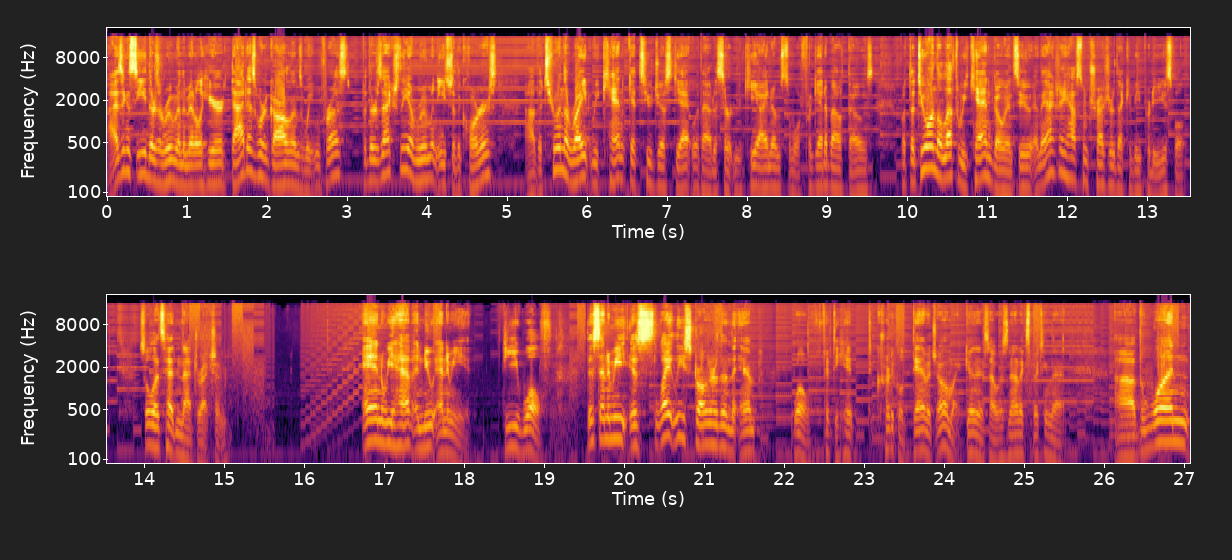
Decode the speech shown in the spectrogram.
As you can see, there's a room in the middle here. That is where Garland's waiting for us, but there's actually a room in each of the corners. Uh, the two on the right we can't get to just yet without a certain key item, so we'll forget about those. But the two on the left we can go into, and they actually have some treasure that could be pretty useful. So let's head in that direction. And we have a new enemy, the Wolf. This enemy is slightly stronger than the Imp. Whoa, 50 hit critical damage. Oh my goodness, I was not expecting that. Uh, the one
